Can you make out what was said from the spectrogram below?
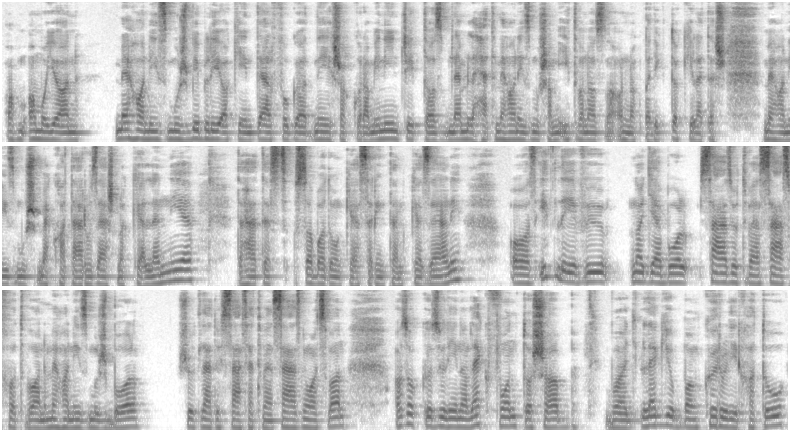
amolyan mechanizmus bibliaként elfogadni, és akkor ami nincs itt, az nem lehet mechanizmus, ami itt van, az, annak pedig tökéletes mechanizmus meghatározásnak kell lennie, tehát ezt szabadon kell szerintem kezelni. Az itt lévő nagyjából 150-160 mechanizmusból sőt lehet, hogy 170-180, azok közül én a legfontosabb, vagy legjobban körülírható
